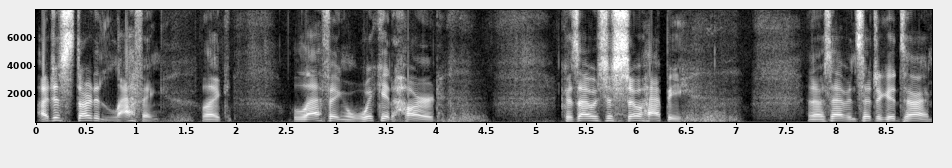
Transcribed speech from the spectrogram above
I just started laughing. Like laughing wicked hard because I was just so happy and I was having such a good time.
